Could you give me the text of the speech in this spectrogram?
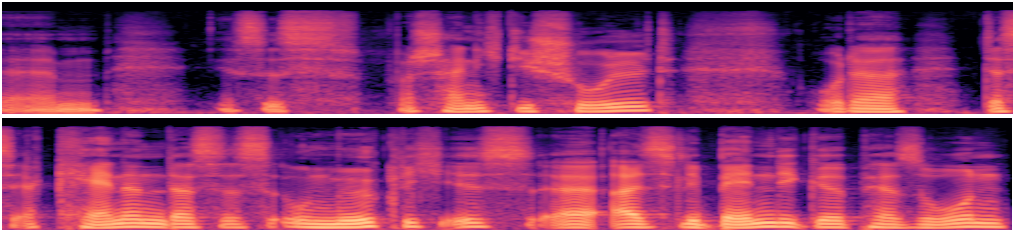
Ähm, ist es wahrscheinlich die Schuld oder das Erkennen, dass es unmöglich ist, äh, als lebendige Person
